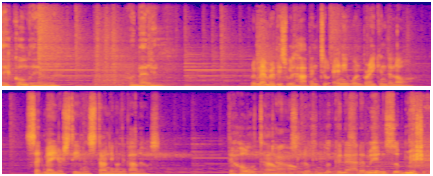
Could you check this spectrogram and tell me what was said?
They called him Rebellion. Remember, this will happen to anyone breaking the law, said Mayor Stevens standing on the gallows. The whole town was Town looking at looking at him in submission.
